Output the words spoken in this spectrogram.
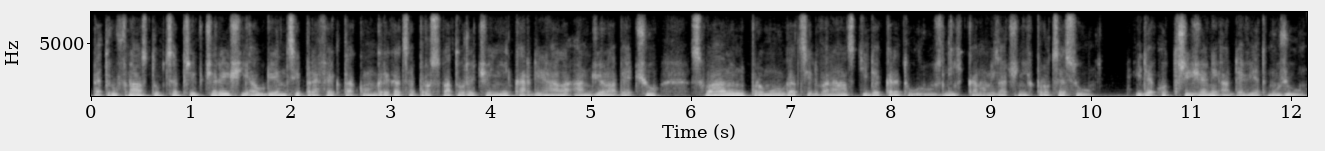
Petrův nástupce při včerejší audienci prefekta Kongregace pro svatořečení kardinála Angela Beču schválil promulgaci 12 dekretů různých kanonizačních procesů. Jde o tři ženy a devět mužů,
